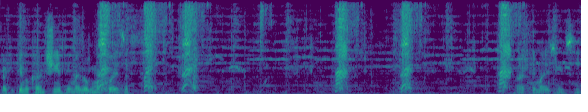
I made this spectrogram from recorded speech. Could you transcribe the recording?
Será que aqui no cantinho tem mais alguma coisa? Ah, tem mais um sim.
